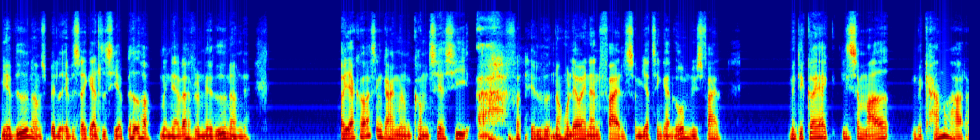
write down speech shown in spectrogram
mere viden om spillet. Jeg vil så ikke altid sige, at jeg er bedre, men jeg er i hvert fald mere viden om det. Og jeg kan også engang mellem komme til at sige, ah, for helvede, når hun laver en anden fejl, som jeg tænker er en åbenlyst fejl. Men det gør jeg ikke lige så meget med kammerater.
